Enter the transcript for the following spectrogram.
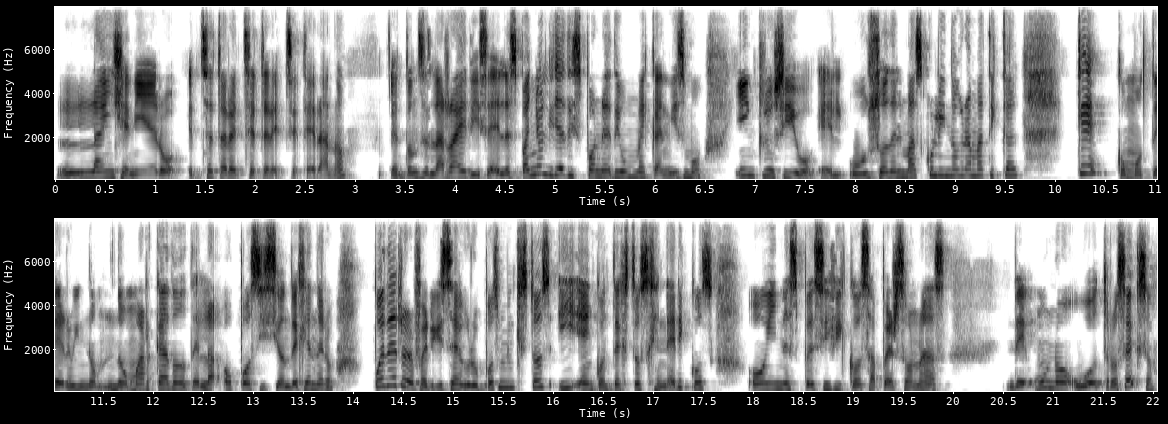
la ingeniero, etcétera, etcétera, etcétera, ¿no? Entonces la RAE dice, el español ya dispone de un mecanismo inclusivo, el uso del masculino gramatical, que, como término no marcado de la oposición de género, puede referirse a grupos mixtos y en contextos genéricos o inespecíficos a personas de uno u otro sexo.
